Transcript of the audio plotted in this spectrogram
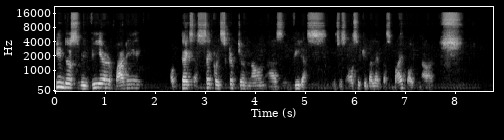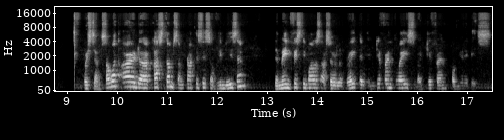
Hindus revere body of text as sacred scripture known as Vedas, which is also equivalent as Bible in our Christian. So what are the customs and practices of Hinduism? The main festivals are celebrated in different ways by different communities.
